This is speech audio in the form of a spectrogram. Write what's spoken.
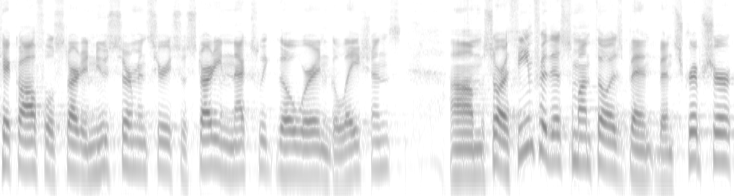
kickoff, we'll start a new sermon series. So, starting next week, though, we're in Galatians. Um, so, our theme for this month, though, has been, been Scripture.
